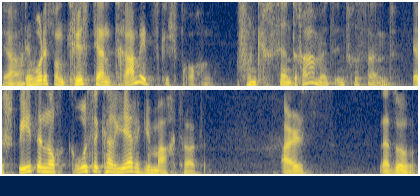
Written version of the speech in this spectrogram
Ja. der wurde von Christian Tramitz gesprochen, Von Christian Dramitz, interessant. der später noch große Karriere gemacht hat. Als, also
